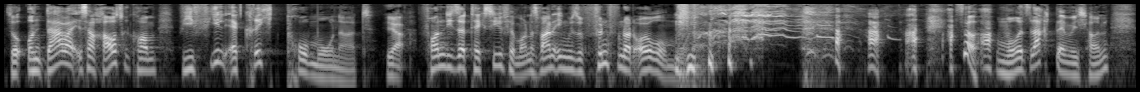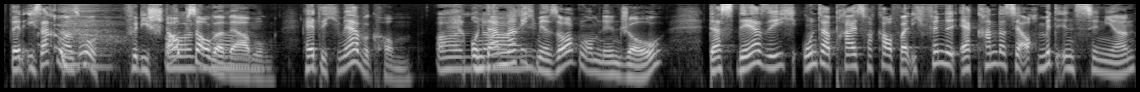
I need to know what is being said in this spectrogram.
So, und dabei ist auch rausgekommen, wie viel er kriegt pro Monat Ja. von dieser Textilfirma. Und es waren irgendwie so 500 Euro im Monat. so, und Moritz lacht nämlich schon. Denn ich sag mal so, für die Staubsaugerwerbung hätte ich mehr bekommen. Oh Und da mache ich mir Sorgen um den Joe, dass der sich unter Preis verkauft, weil ich finde, er kann das ja auch mit inszenieren,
